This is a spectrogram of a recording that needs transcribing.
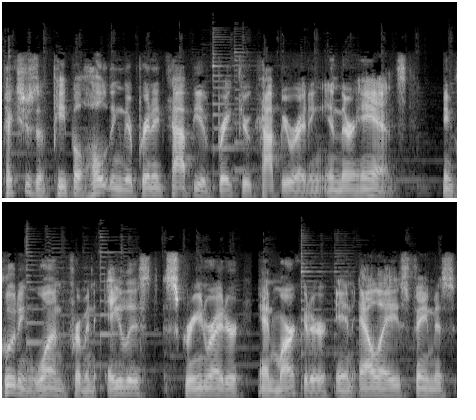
Pictures of people holding their printed copy of Breakthrough Copywriting in their hands, including one from an A list screenwriter and marketer in LA's famous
